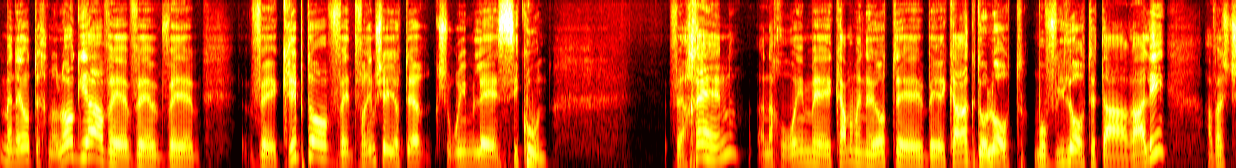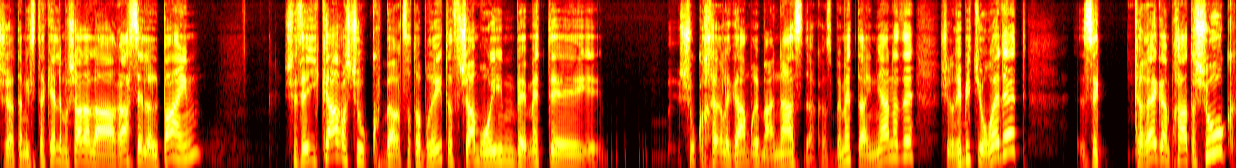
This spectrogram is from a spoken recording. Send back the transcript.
מניות טכנולוגיה ו- ו- ו- וקריפטו ודברים שיותר קשורים לסיכון. ואכן, אנחנו רואים אה, כמה מניות, בעיקר הגדולות, מובילות את הראלי, אבל כשאתה מסתכל למשל על הראסל 2000, שזה עיקר השוק בארצות הברית, אז שם רואים באמת שוק אחר לגמרי מהנסדק. אז באמת העניין הזה של ריבית יורדת, זה כרגע מבחינת השוק,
